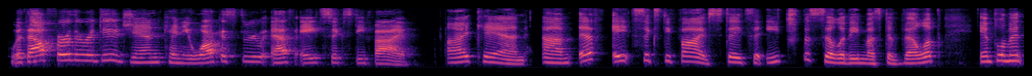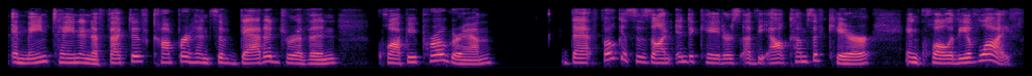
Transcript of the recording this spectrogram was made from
without further ado, Jen, can you walk us through F865? I can. Um, F865 states that each facility must develop, implement, and maintain an effective, comprehensive, data driven QAPI program that focuses on indicators of the outcomes of care and quality of life.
